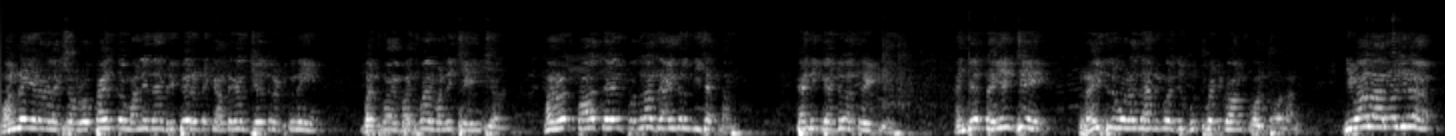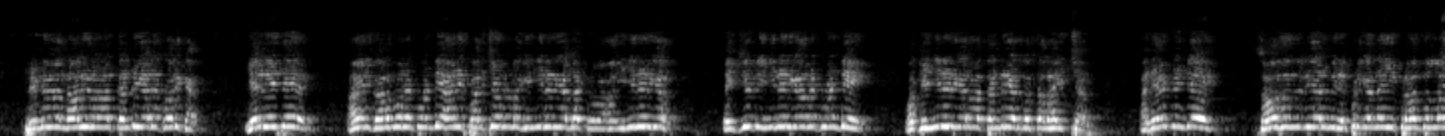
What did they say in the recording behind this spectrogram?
మొన్న ఇరవై లక్షల రూపాయలతో మళ్ళీ దాన్ని రిపేర్ అంటే కంటగానే చేతులు పెట్టుకుని బతిమా బతిమాలు మళ్ళీ చేయించాం. మన రోజు పాలు పొద్దున సాయంత్రం తీసేస్తున్నారు. కానీ గడ్డి మాత్రం అంతే దయించి రైతులు కూడా దాన్ని కొంచెం గుర్తుపెట్టుకోవాలని కోరుతున్నాను. ఇవాళ ఆ రోజున రెండు వేల నాలుగులో నా తండ్రి గారి కోరిక ఏదైతే ఆయన కనుగొన్నటువంటి ఆయన పరిచయం ఉన్న ఒక ఇంజనీర్ గారు డాక్టర్ ఇంజనీర్ గారు ఎగ్జిక్యూటివ్ ఇంజనీర్గా ఉన్నటువంటి ఒక ఇంజనీర్ గారు మా తండ్రి గారికి సలహా ఇచ్చారు. అదేమిటంటే సోమసుందరి గారు మీరు ఎప్పటికైనా ఈ ప్రాంతంలో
